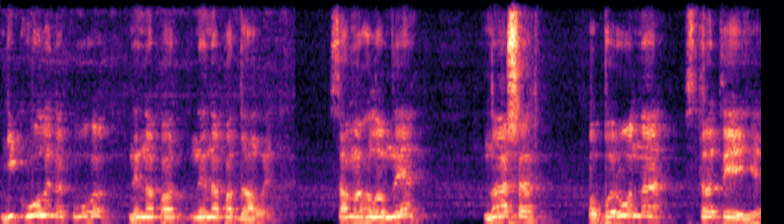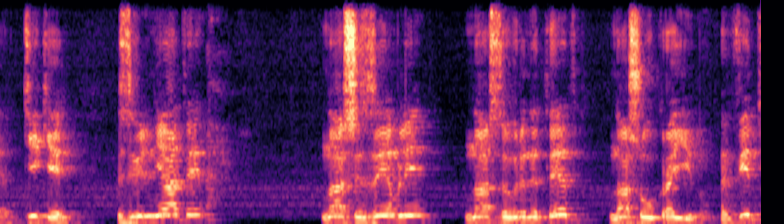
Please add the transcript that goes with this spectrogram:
ніколи на кого не нападали. Саме головне наша оборонна стратегія тільки звільняти наші землі, наш суверенітет, нашу Україну. Від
